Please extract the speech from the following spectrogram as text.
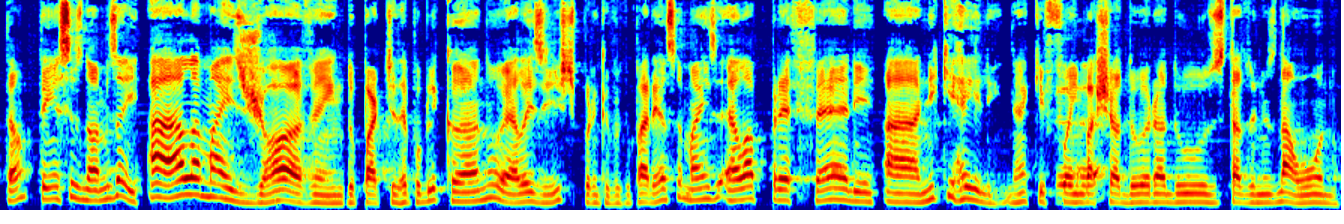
Então, tem esses nomes aí. A ala mais jovem do Partido Republicano, ela existe, por incrível que pareça, mas ela prefere a Nikki Haley, né? Que foi uhum. embaixadora dos Estados Unidos na ONU.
